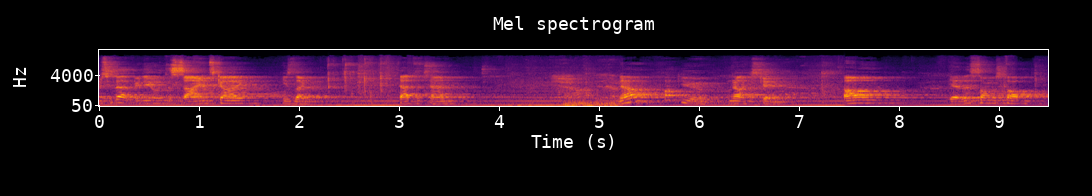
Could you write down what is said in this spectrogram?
Ever see that video with the science guy? He's like, that's a 10. No? Fuck you. No, just kidding. Um, yeah, this song's called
